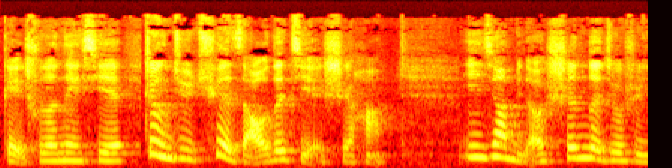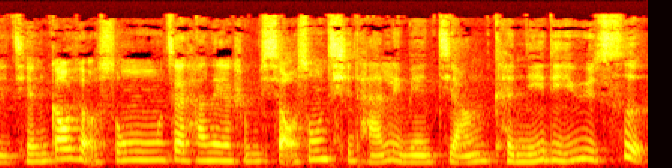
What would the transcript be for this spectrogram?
给出的那些证据确凿的解释哈。印象比较深的就是以前高晓松在他那个什么《晓松奇谈》里面讲肯尼迪遇刺，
